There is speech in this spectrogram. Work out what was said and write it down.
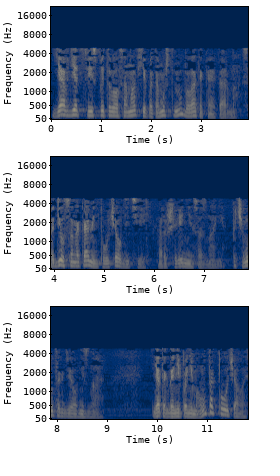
Я в детстве испытывал самадхи, потому что, ну, была такая карма. Садился на камень, поучал детей о расширении сознания. Почему так делал, не знаю. Я тогда не понимал. Ну, так получалось.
